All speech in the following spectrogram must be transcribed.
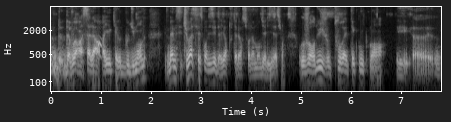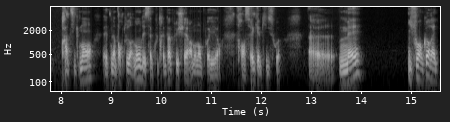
d'avoir un salarié qui est à l'autre bout du monde. Même si, tu vois, c'est ce qu'on disait d'ailleurs tout à l'heure sur la mondialisation. Aujourd'hui, je pourrais techniquement et euh, pratiquement être n'importe où dans le monde et ça coûterait pas plus cher à mon employeur français, quel qu'il soit. Euh, mais il faut encore être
